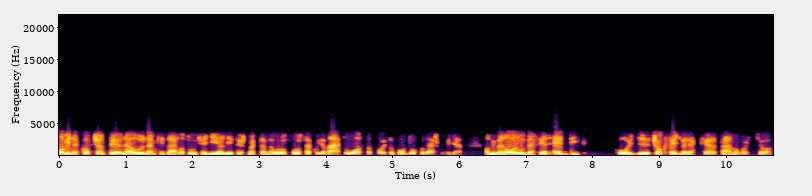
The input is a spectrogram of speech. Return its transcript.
aminek kapcsán például nem kizárható, hogy egy ilyen lépést megtenne Oroszország, hogy a NATO azt a fajta gondolkodásmódját, amiben arról beszélt eddig, hogy csak fegyverekkel támogatja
